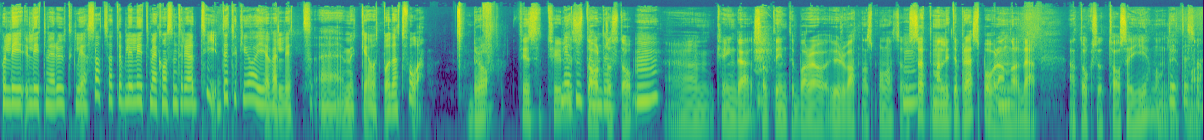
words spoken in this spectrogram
på li, lite mer utglesat, så att det blir lite mer koncentrerad tid. Det tycker jag ger väldigt eh, mycket åt båda två. bra. Finns ett tydligt start du- och stopp Mm. ehm, kring det, så att det inte bara urvattnas på något sätt. Och Mm. så sätter man lite press på varandra där, att också ta sig igenom det. Lite på så.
